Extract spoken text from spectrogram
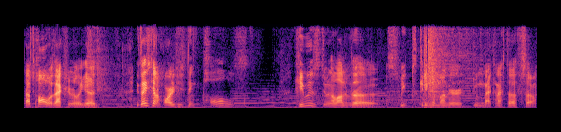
that Paul was actually really good. It's actually kind of hard because you think Paul's he was doing a lot of the sweeps, getting him under, doing that kind of stuff. So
